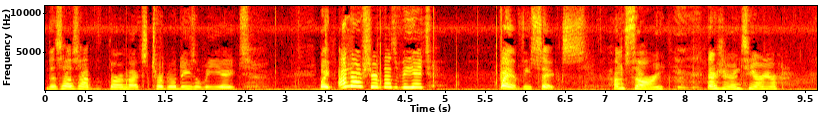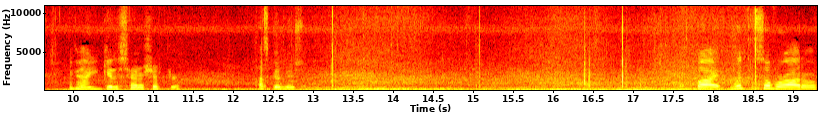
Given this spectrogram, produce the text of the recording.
This does have the Duramax turbo diesel V8. Wait, I'm not sure if that's a V8. Wait, V6. I'm sorry. There's your interior. Look at how you get a center shifter. That's good news. But with the Silverado,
